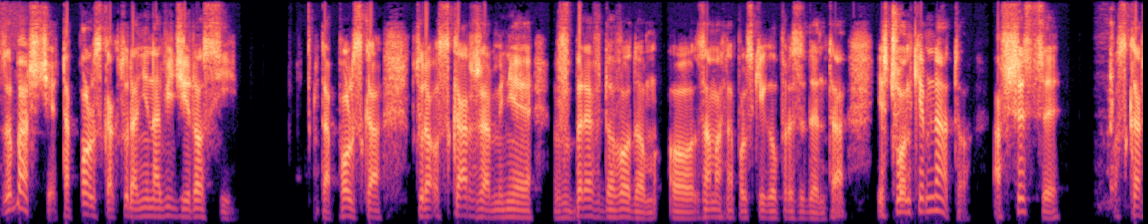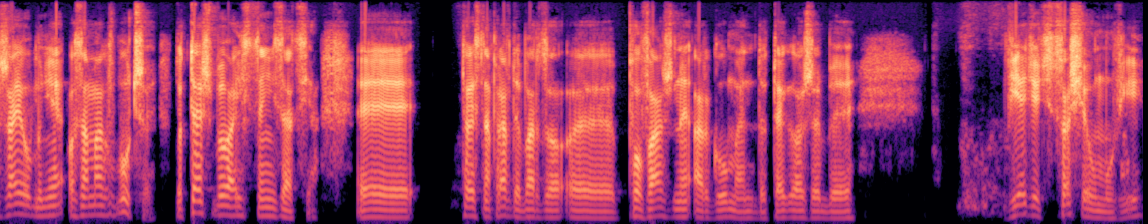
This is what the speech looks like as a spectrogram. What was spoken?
zobaczcie, ta Polska, która nienawidzi Rosji, ta Polska, która oskarża mnie wbrew dowodom o zamach na polskiego prezydenta, jest członkiem NATO, a wszyscy oskarżają mnie o zamach w Buczy. To też była inscenizacja. E, to jest naprawdę bardzo e, poważny argument do tego, żeby wiedzieć, co się mówi,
